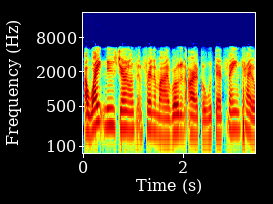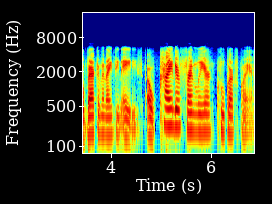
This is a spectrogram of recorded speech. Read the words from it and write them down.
A white news journalist and friend of mine wrote an article with that same title back in the 1980s A Kinder, Friendlier Ku Klux Klan.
